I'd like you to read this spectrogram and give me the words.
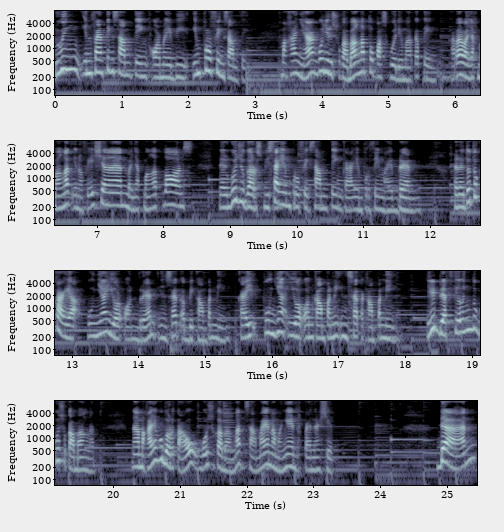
doing inventing something or maybe improving something. Makanya gue jadi suka banget tuh pas gue di marketing. Karena banyak banget innovation, banyak banget launch. Dan gue juga harus bisa improving something kayak improving my brand. Dan itu tuh kayak punya your own brand inside a big company. Kayak punya your own company inside a company. Jadi that feeling tuh gue suka banget. Nah makanya gue baru tahu gue suka banget sama yang namanya entrepreneurship. Dan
